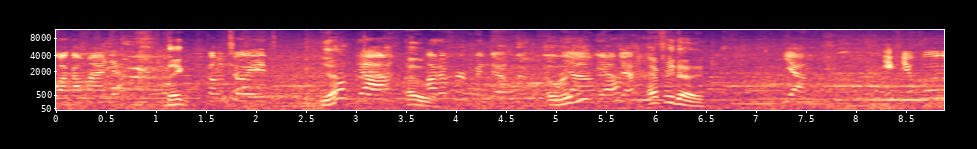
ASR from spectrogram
guacamaya They come to eat. yeah? Yeah. Oh. Out of her window. Oh really? Yeah. Yeah. Every day. Yeah. If you put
